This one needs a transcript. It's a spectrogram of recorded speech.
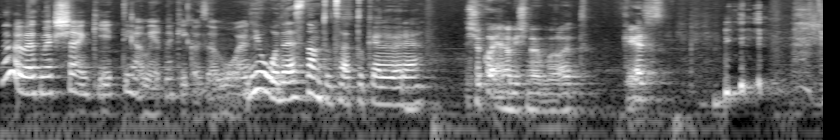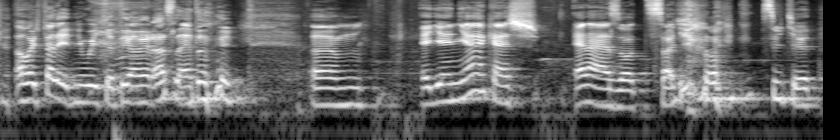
Nem övet meg senki, Tihamérnek igaza volt. Jó, de ezt nem tudhattuk előre. És a kajám is megmaradt. Kérsz? Ahogy feléd nyújtja ti, amire azt látod, hogy um, egy ilyen nyálkás, elázott, szagyatott szütyőt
